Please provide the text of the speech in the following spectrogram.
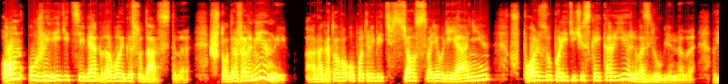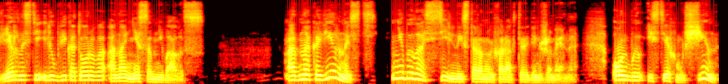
Он уже видит себя главой государства, что до Жармены она готова употребить все свое влияние в пользу политической карьеры возлюбленного, в верности и любви которого она не сомневалась. Однако верность не была сильной стороной характера Бенджамена. Он был из тех мужчин,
